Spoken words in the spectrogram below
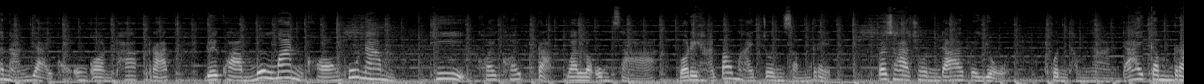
ขนาดใหญ่ขององค์กรภาครัฐ ด้วยความมุ่งมั่นของผู้นำที่ค่อยๆ ปรับวันละองศา บริหารเป้าหมายจนสำเร็จ ประชาชนได้ประโยชน์ คนทำงานได้กำไร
